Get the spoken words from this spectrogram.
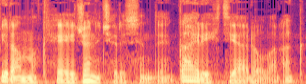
bir anlık heyecan içerisinde gayri ihtiyari olarak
